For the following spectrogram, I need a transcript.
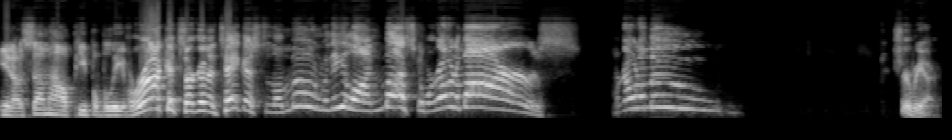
you know, somehow people believe rockets are going to take us to the moon with Elon Musk and we're going to Mars. We're going to the moon. Sure, we are.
